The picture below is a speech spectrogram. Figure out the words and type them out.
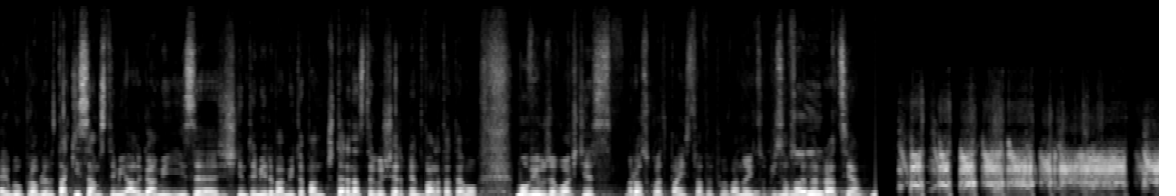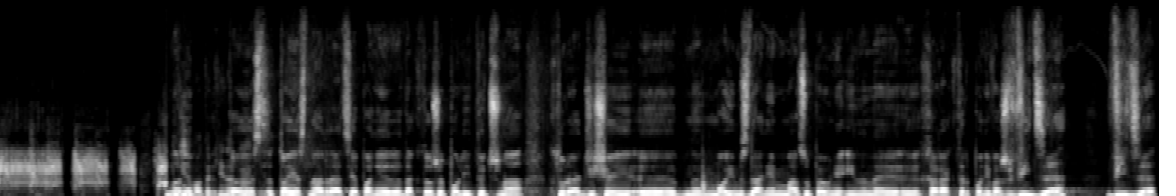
jak był problem taki sam z tymi algami i ze śniętymi rybami, to pan 14 sierpnia, dwa lata temu, mówił, że właśnie rozkład państwa wypływa. No i co, pisowska No i- narracja? No nie ma takiej to narracji. jest, to jest narracja, panie redaktorze, polityczna, która dzisiaj y, moim zdaniem ma zupełnie inny y, charakter, ponieważ widzę, widzę,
